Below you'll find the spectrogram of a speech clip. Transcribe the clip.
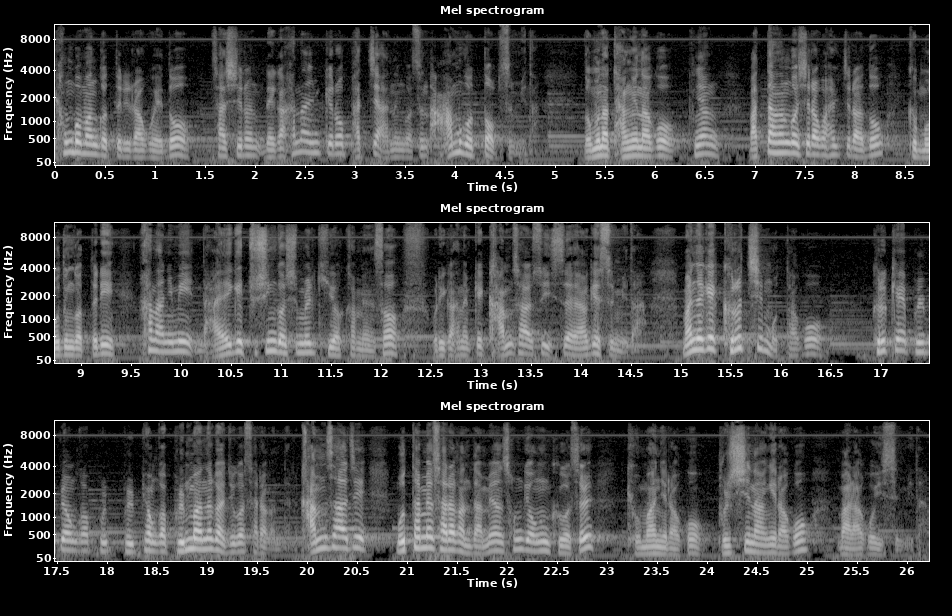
평범한 것들이라고 해도 사실은 내가 하나님께로 받지 않은 것은 아무것도 없습니다. 너무나 당연하고 그냥 마땅한 것이라고 할지라도 그 모든 것들이 하나님이 나에게 주신 것임을 기억하면서 우리가 하나님께 감사할 수 있어야 하겠습니다. 만약에 그렇지 못하고 그렇게 불평과 불, 불평과 불만을 가지고 살아간다. 감사하지 못하며 살아간다면 성경은 그것을 교만이라고 불신앙이라고 말하고 있습니다.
